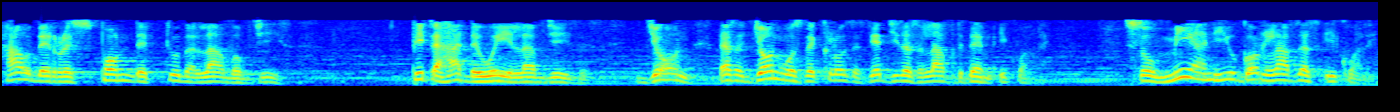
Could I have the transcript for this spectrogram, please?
how they responded to the love of Jesus. Peter had the way he loved Jesus. John, that's why John was the closest, yet Jesus loved them equally. So me and you, God loves us equally.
